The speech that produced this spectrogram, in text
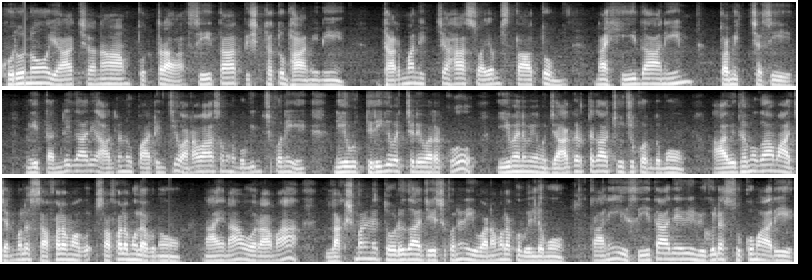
కురునో యాచనాం పుత్ర సీతా తిష్టతు భామిని. ధర్మనిత్య స్వయం స్థాతుం న హీదానీం త్వమిచ్చసి మీ తండ్రి గారి ఆజ్ఞను పాటించి వనవాసమును ముగించుకొని నీవు తిరిగి వచ్చేటి వరకు ఈమెను మేము జాగ్రత్తగా చూచుకొందుము. ఆ విధముగా మా జన్మలు సఫలమగు సఫలములగును. నాయన ఓ రామ లక్ష్మణుని తోడుగా చేసుకుని నీ వనములకు వెళ్ళుము. కానీ ఈ సీతాదేవి విగుల సుకుమారి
